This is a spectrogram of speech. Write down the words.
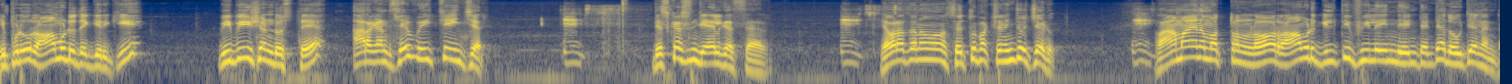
ఇప్పుడు రాముడు దగ్గరికి విభీషణుడు వస్తే అరగంట సేపు వెయిట్ చేయించారు. డిస్కషన్ చేయాలి కదా సార్. ఎవరతను? శత్రుపక్షం నుంచి వచ్చాడు. రామాయణ మొత్తంలో రాముడు గిల్టీ ఫీల్ అయింది ఏంటంటే అది ఒకటేనంట.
